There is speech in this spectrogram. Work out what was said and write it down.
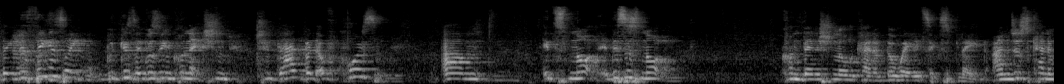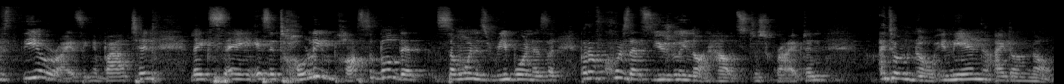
like, the thing is, like, because it was in connection to that, but of course, um, it's not, this is not conventional kind of the way it's explained. I'm just kind of theorizing about it, like saying, is it totally impossible that someone is reborn as a. But of course, that's usually not how it's described. And I don't know. In the end, I don't know.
